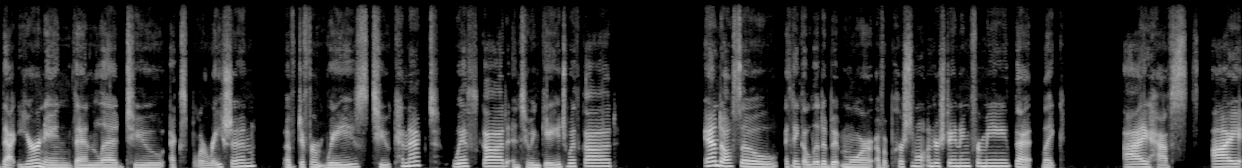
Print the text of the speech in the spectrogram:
that yearning then led to exploration of different ways to connect with God and to engage with God. And also, I think a little bit more of a personal understanding for me that, like, I have I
